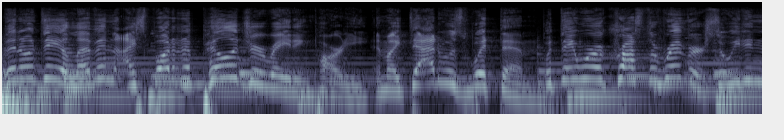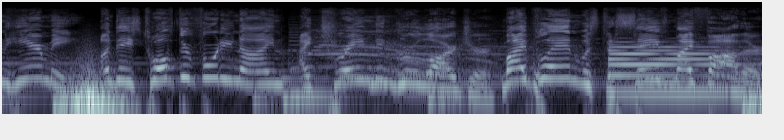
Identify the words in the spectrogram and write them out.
Then on day 11, I spotted a pillager raiding party, and my dad was with them. But they were across the river, so he didn't hear me. On days 12 through 49, I trained and grew larger. My plan was to save my father.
